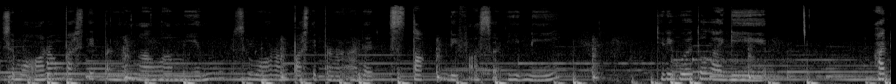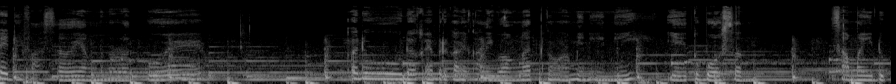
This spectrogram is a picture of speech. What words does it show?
semua orang pasti pernah ngalamin Semua orang pasti pernah ada stuck di fase ini. Jadi gue tuh lagi ada di fase yang menurut gue aduh udah kayak berkali-kali banget ngalamin ini yaitu bosen sama hidup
